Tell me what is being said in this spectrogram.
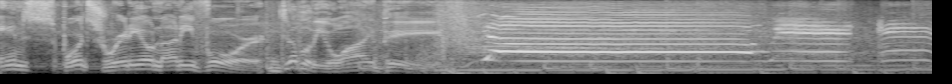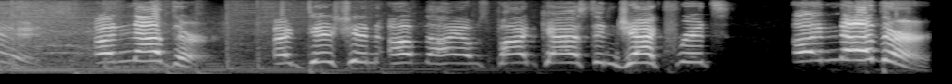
and Sports Radio 94 WIP. Yo! It is another edition of the High Hopes Podcast and Jack Fritz. Another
